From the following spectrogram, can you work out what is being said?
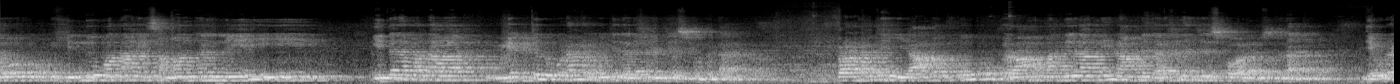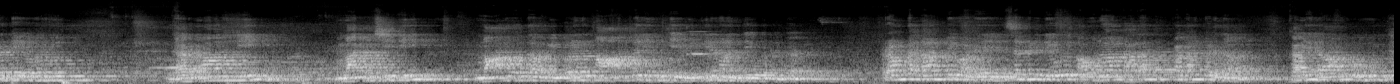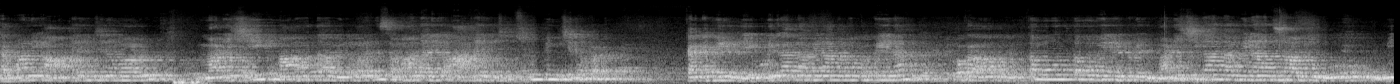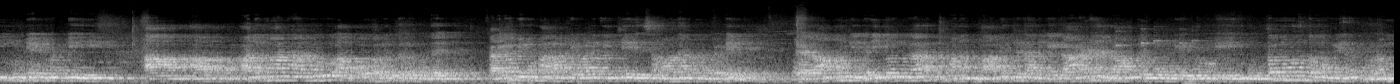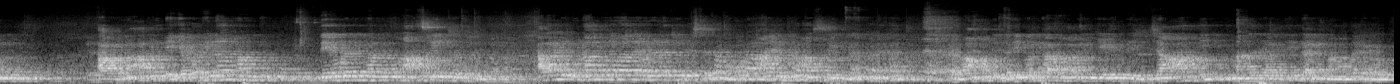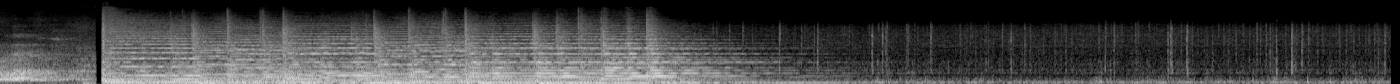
హిందూ మతానికి సంబంధం లేని ఇతర మత వ్యక్తులు కూడా అక్కడికి వచ్చి దర్శనం చేసుకుంటున్నారు. ప్రపంచం యావత్తు రామ మందిరాన్ని రాముని దర్శనం చేసుకోవాలని వస్తున్నారు దేవుడు అంటే ఎవరు? ధర్మాన్ని మంచిని మానవత విలువలను ఆచరించే వ్యక్తిని మనం దేవుడు అంటారు. రాముడు అలాంటి వాడే. సరే దేవుడు అవునా కాదా పక్కన పెడదాం. కానీ రాముడు ధర్మాన్ని ఆచరించిన వాడు మనిషి మానవత విలువలను సమాజానికి ఆచరించవచ్చు. చూపించిన వాడు కనుక మీరు దేవుడిగా నమ్మినా నమ్మకపోయినా ఒక ఉత్తమోత్తమైనటువంటి మనిషిగా నమ్మినా చాలు. మీకుండేటువంటి ఆ ఆ ఆ అనుమానాలు అపోహలు కలుగుతాయి కనుక మేము అలాంటి వాళ్ళకి ఇచ్చే సమాధానం ఒకటి రాముని దైవంగా మనం భావించడానికి కారణం రాముడిలో ఉండేటువంటి ఉత్తమోత్తమైన గుణము. ఆ గుణాలంటే ఎవరైనా మనం దేవుడిని మనం అలాంటి గుణాలు ఉన్న వాళ్ళు ఎవరైనా చూపిస్తే తమ కూడా ఆయన కూడా ఆశ్రయించాలి. కనుక రాముడి దైవంగా భావించేటువంటి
